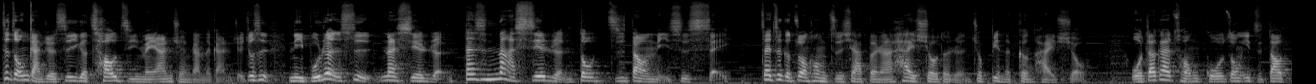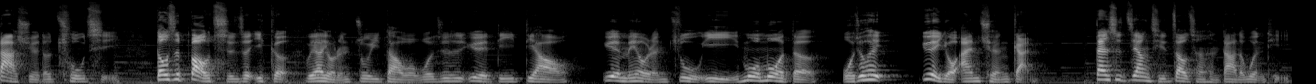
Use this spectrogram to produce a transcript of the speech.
这种感觉是一个超级没安全感的感觉，就是你不认识那些人，但是那些人都知道你是谁。在这个状况之下，本来害羞的人就变得更害羞。我大概从国中一直到大学的初期，都是保持着一个不要有人注意到我，我就是越低调，越没有人注意，默默的，我就会越有安全感。但是这样其实造成很大的问题。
